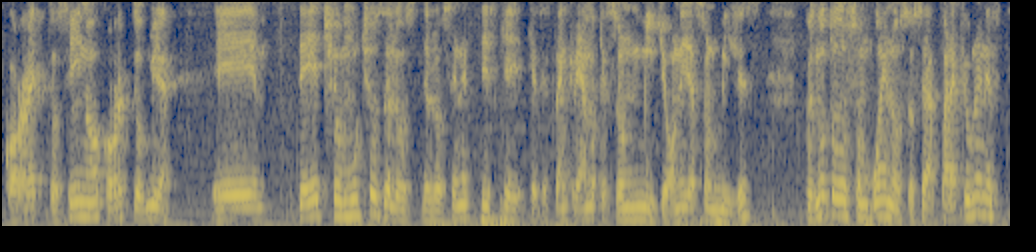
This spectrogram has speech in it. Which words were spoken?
Correcto, sí, no, correcto. Mira, eh, de hecho, muchos de los de los NFTs que, que, se están creando, que son millones, ya son miles, pues no todos son buenos. O sea, para que un NFT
